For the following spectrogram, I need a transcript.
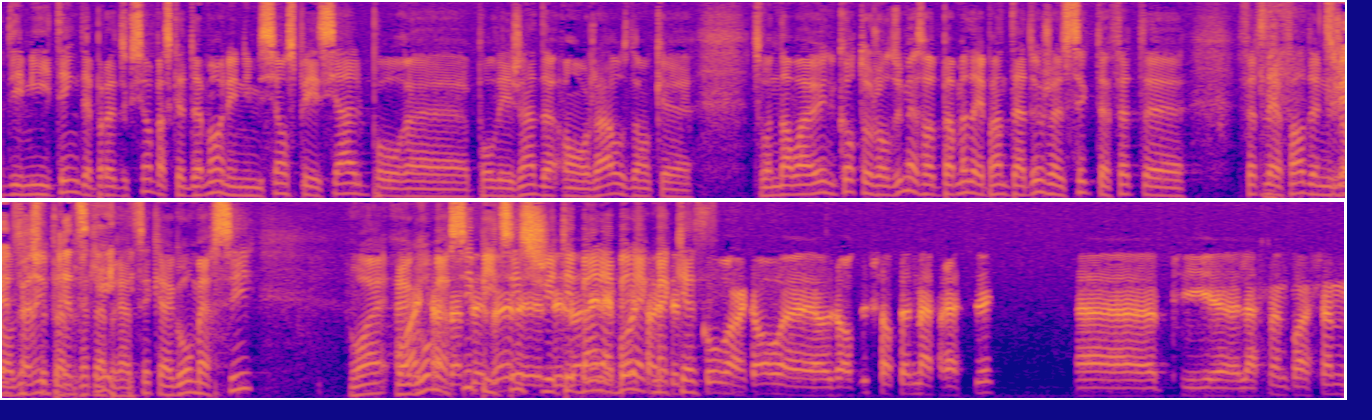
des meetings de production parce que demain, on a une émission spéciale pour, euh, pour les gens de Onjaz. Donc, tu vas en avoir une courte aujourd'hui, mais ça va te permettre d'aller prendre ta douche. Je sais que tu as fait, fait l'effort de nous de suite après ta pratique. Un gros merci. Ouais, un gros merci. Puis, tu sais, si j'étais bien habile avec ma question. encore aujourd'hui, je sortais de ma pratique. puis la semaine prochaine,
